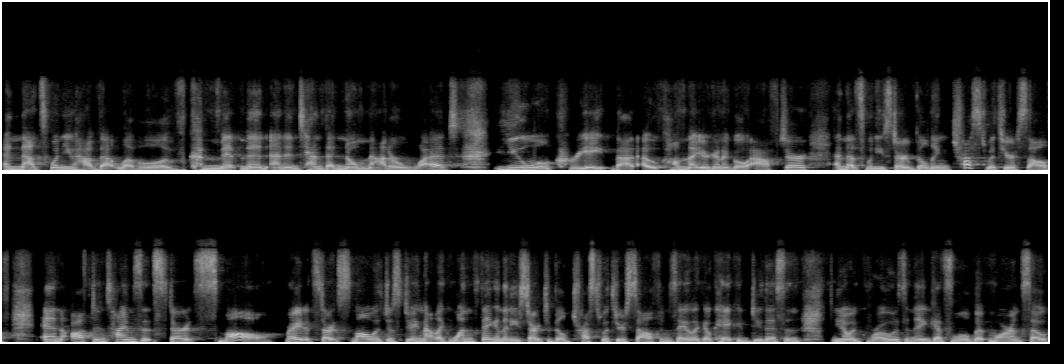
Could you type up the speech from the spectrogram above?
And that's when you have that level of commitment and intent that no matter what, you will create that outcome that you're going to go after. And that's when you start building trust with yourself. And oftentimes it starts small, right? It starts small with just doing that like one thing. And then you start to build trust with yourself and say, like, okay, I can do this. And, you know, it grows and it gets a little bit more. And so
